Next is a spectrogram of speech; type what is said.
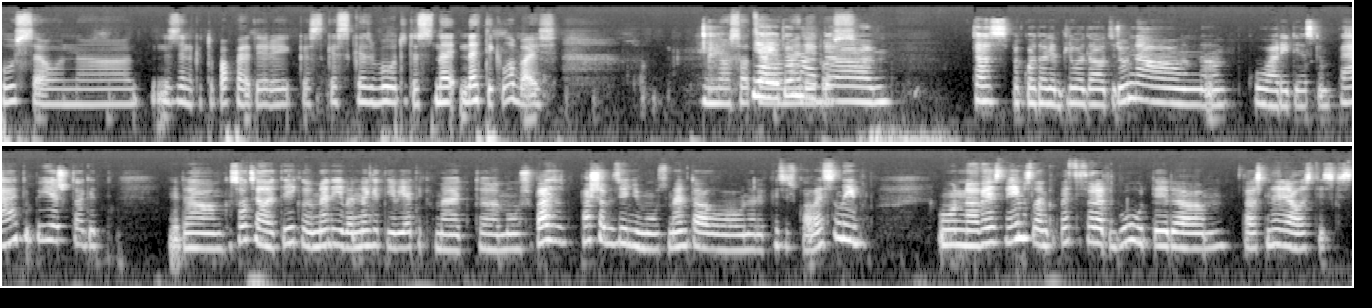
puse, un uh, es zinu, ka tu papēti arī, kas, kas, kas būtu tas ne, netik labais no sociālajiem mediju tas, par ko tagad ļoti daudz runā un um, ko arī diezgan pēta bieži tagad, ir, um, ka sociālai tīkli un mediji var negatīvi ietekmēt uh, mūsu pašapziņu, mūsu mentālo un arī fizisko veselību. Un uh, viens no iemesliem, kāpēc tas varētu būt, ir um, tās nerealistiskas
